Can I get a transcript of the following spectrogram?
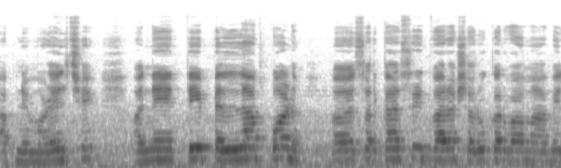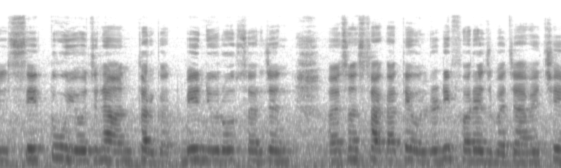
આપને મળેલ છે. અને તે પહેલાં પણ સરકારશ્રી દ્વારા શરૂ કરવામાં આવેલ સેતુ યોજના અંતર્ગત બે ન્યુરોસર્જન સંસ્થા ખાતે ઓલરેડી ફરજ બજાવે છે.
